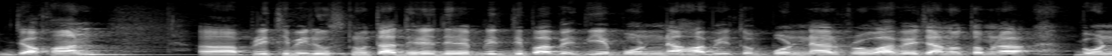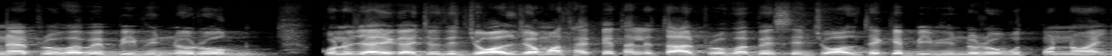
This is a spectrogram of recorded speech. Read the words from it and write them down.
যখন পৃথিবীর উষ্ণতা ধীরে ধীরে বৃদ্ধি পাবে, দিয়ে বন্যা হবে, তো বন্যার প্রভাবে জানো তোমরা, বন্যার প্রভাবে বিভিন্ন রোগ কোনো জায়গায় যদি জল জমা থাকে, তাহলে তার প্রভাবে সে জল থেকে বিভিন্ন রোগ উৎপন্ন হয়,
